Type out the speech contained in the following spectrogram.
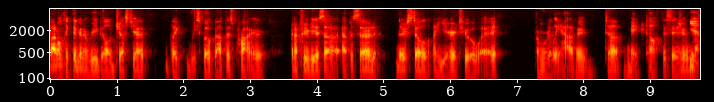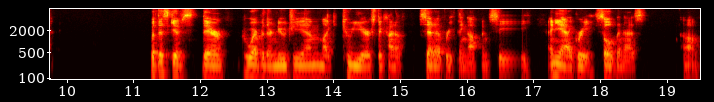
But I don't think they're going to rebuild just yet. Like we spoke about this prior in a previous uh, episode, they're still a year or two away from really having to make tough decisions. Yeah. But this gives their whoever their new GM like two years to kind of set everything up and see. And yeah, I agree. Sullivan has um,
